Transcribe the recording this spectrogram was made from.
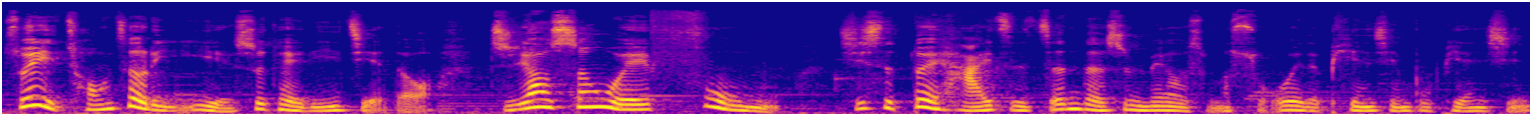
所以从这里也是可以理解的哦。只要身为父母。其实对孩子真的是没有什么所谓的偏心不偏心，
